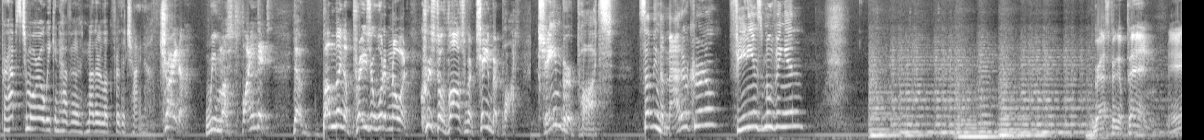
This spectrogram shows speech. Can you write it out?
Perhaps tomorrow we can have another look for the china. China! We must find it! The bumbling appraiser wouldn't know it. Crystal vase from a chamber pot. Chamber pots? Something the matter, Colonel? Fenians moving in? Grasping a pen, eh?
